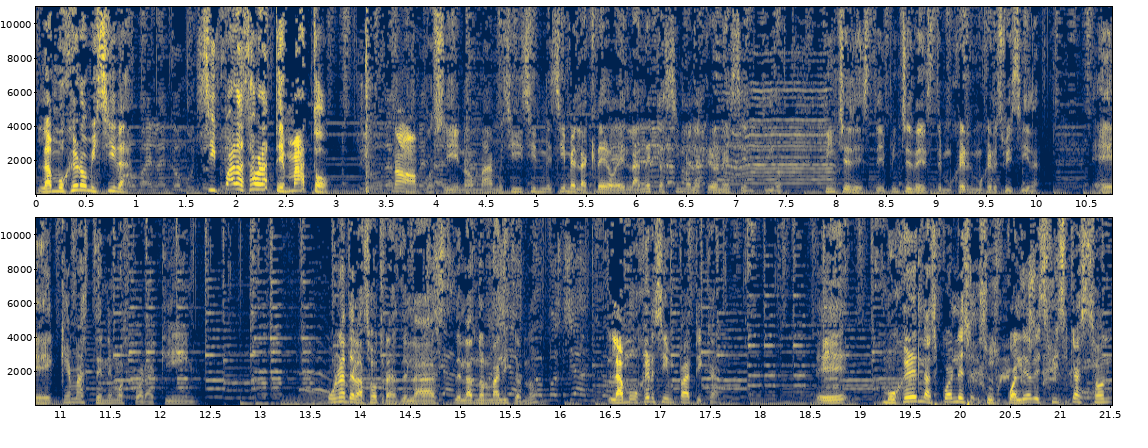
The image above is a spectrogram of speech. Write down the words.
La mujer homicida. Si paras ahora te mato. No, pues sí, no mames, sí, sí, me- sí me la creo, eh. La neta sí me la creo en ese sentido. Pinches, este, pinches, este, mujer, mujer suicida. Eh, ¿qué más tenemos por aquí? Una de las otras, de las, de las normalitas, ¿no? La mujer simpática. Eh, mujeres las cuales sus cualidades físicas son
